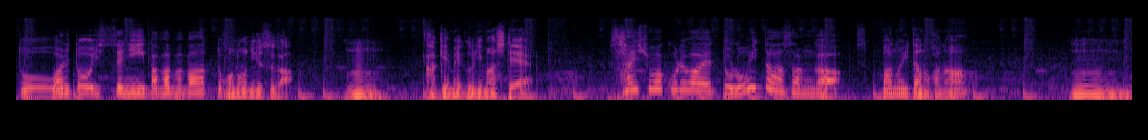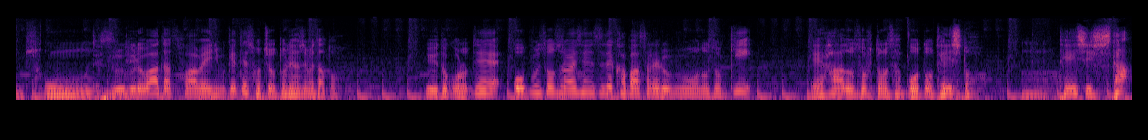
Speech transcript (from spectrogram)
と、割と一斉にババババッとこのニュースがうん。駆け巡りまして、最初はこれは、えっと、ロイターさんがすっぱ抜いたのかな？うんそうですね。Google は脱ファーウェイに向けて措置を取り始めたというところで、オープンソースライセンスでカバーされる部分を除き、えーハード、ソフトのサポートを停止と、うん停止した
